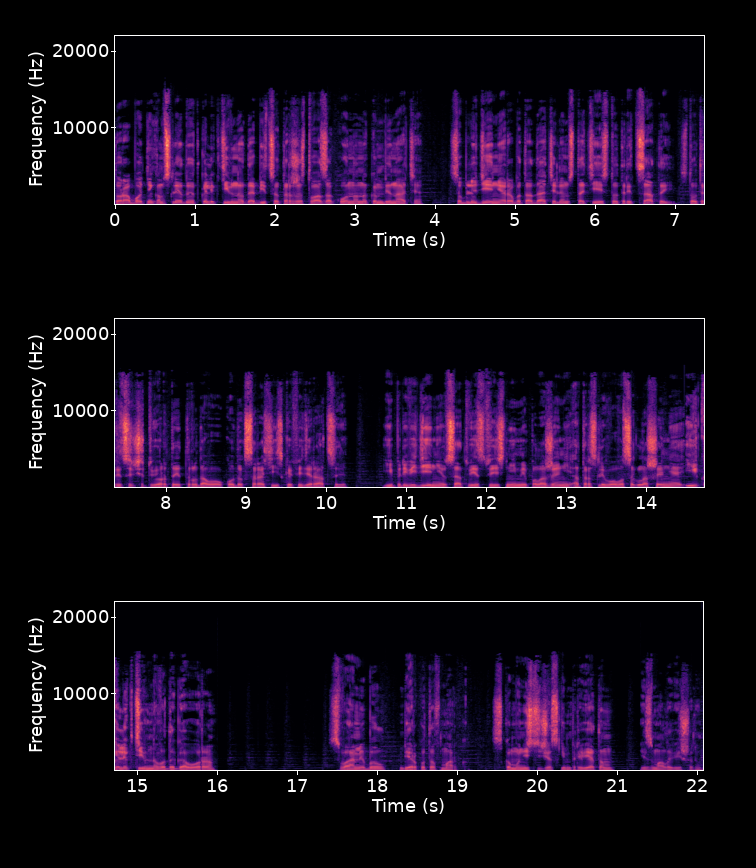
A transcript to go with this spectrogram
то работникам следует коллективно добиться торжества закона на комбинате – Соблюдение работодателем статей 130-134 Трудового кодекса Российской Федерации и приведение в соответствии с ними положений отраслевого соглашения и коллективного договора. С вами был Беркутов Марк. С коммунистическим приветом из Маловишера.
